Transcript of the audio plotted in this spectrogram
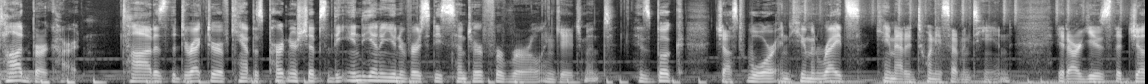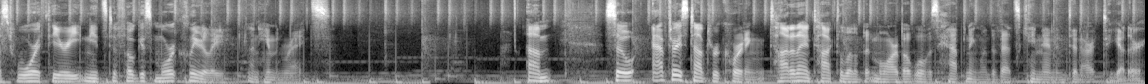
Todd Burkhardt Todd is the director of campus partnerships at the Indiana University Center for Rural Engagement. His book, Just War and Human Rights, came out in 2017. It argues that just war theory needs to focus more clearly on human rights. Um, so, after I stopped recording, Todd and I talked a little bit more about what was happening when the vets came in and did art together.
